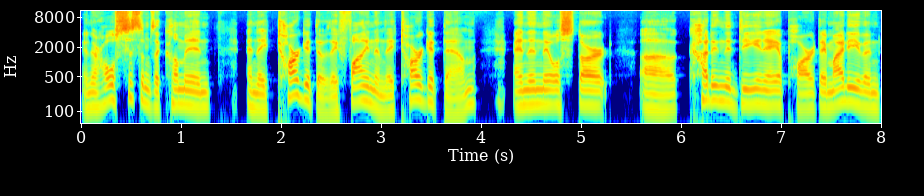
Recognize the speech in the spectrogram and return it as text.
And there are whole systems that come in and they target those. They find them, they target them, and then they'll start uh, cutting the DNA apart. They might even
